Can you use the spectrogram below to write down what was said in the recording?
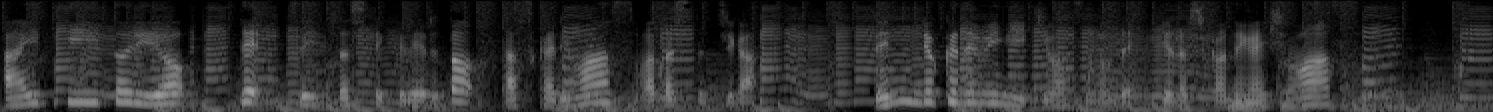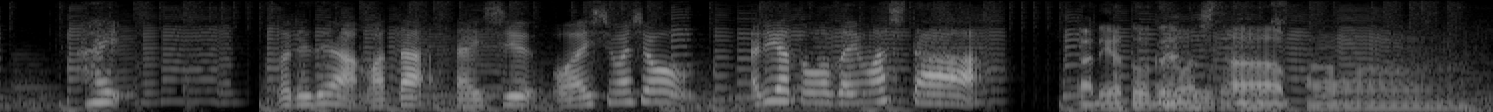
IT トリオでツイートしてくれると助かります。私たちが全力で見に行きますので、よろしくお願いします。はい。それではまた来週お会いしましょう。ありがとうございましたありがとうございました。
